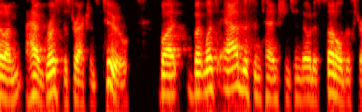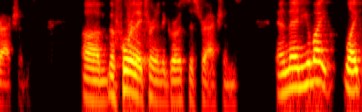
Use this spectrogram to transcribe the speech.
that i'm, i have gross distractions too but but let's add this intention to notice subtle distractions um, before they turn into gross distractions. And then you might like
